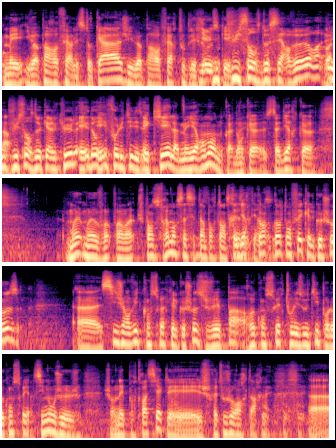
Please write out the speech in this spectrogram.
mais il ne va pas refaire les stockages, il ne va pas refaire toutes les choses. Il y a une puissance de serveur, une puissance de calcul, et, donc il faut l'utiliser. Et qui est la meilleure au monde. Quoi. Donc, euh, c'est-à-dire que moi, moi je pense vraiment que ça c'est important. C'est-à-dire quand, quand on fait quelque chose, euh, si j'ai envie de construire quelque chose, je ne vais pas reconstruire tous les outils pour le construire. Sinon, j'en ai pour trois siècles et je serai toujours en retard. Euh,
